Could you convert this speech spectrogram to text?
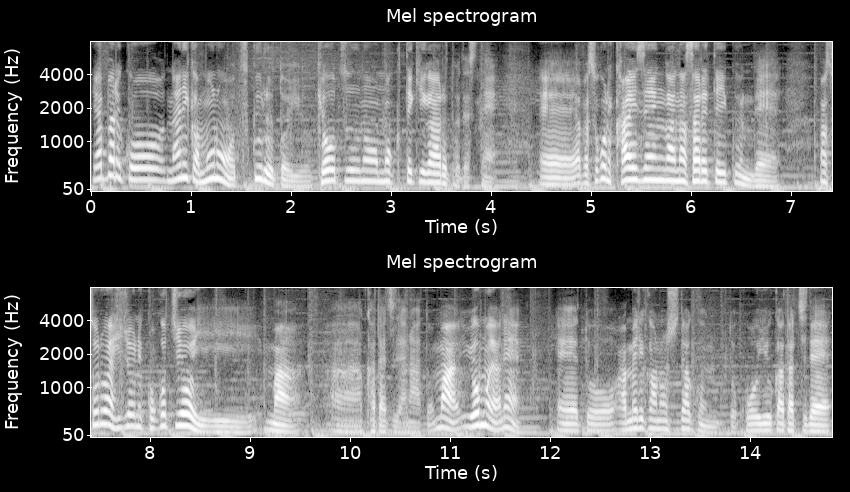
やっぱりこう何かものを作るという共通の目的があるとですね、えーやっぱそこに改善がなされていくんで、まあ、それは非常に心地よい、まあ、あ形だなと。まあ、よもやね、えー、とアメリカの志田君とこういう形で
